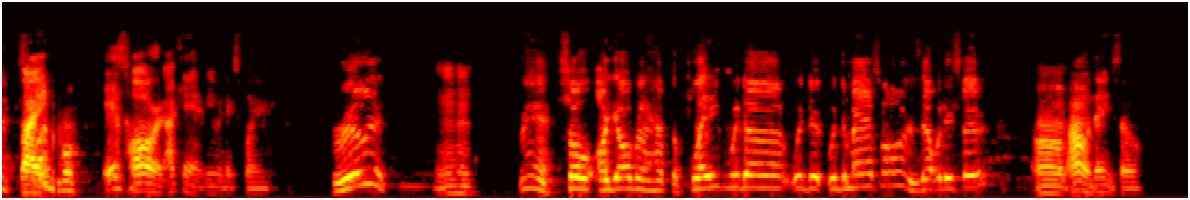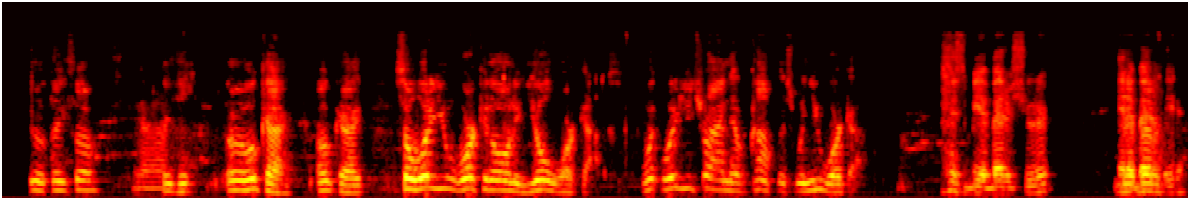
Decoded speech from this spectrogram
It's like it's hard. I can't even explain it. Really? Mm-hmm. Man, so are y'all gonna have to play with uh with the with the mask on? Is that what they said? Um, I don't think so. You don't think so? No. Just, oh, okay, okay. So what are you working on in your workouts? What what are you trying to accomplish when you work out? Just to be a better shooter and a better leader.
